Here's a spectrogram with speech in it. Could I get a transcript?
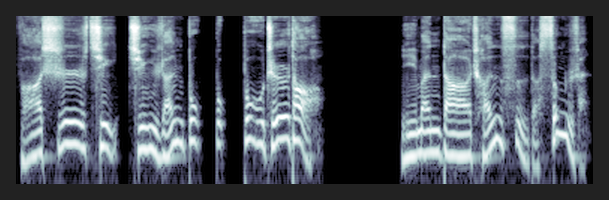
法师竟竟然不。”不知道，你们大禅寺的僧人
